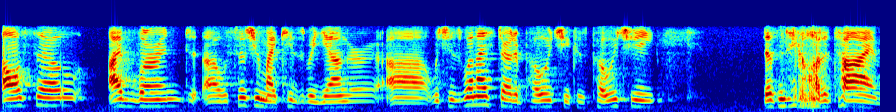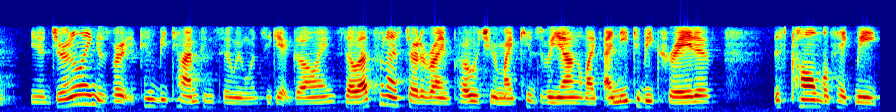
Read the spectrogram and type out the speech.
also I've learned, uh, especially when my kids were younger, uh, which is when I started poetry, because poetry doesn't take a lot of time. You know, journaling is very it can be time consuming once you get going. So that's when I started writing poetry. When my kids were young, I'm like, I need to be creative. This poem will take me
